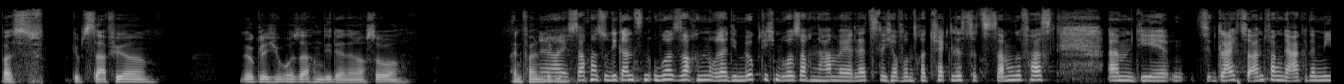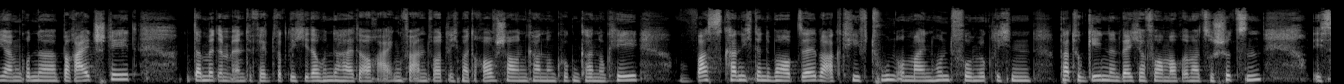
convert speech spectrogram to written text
was gibt's da für mögliche Ursachen, die dir dann noch so einfallen? Ja, ich sag mal so, die ganzen Ursachen oder die möglichen Ursachen haben wir ja letztlich auf unserer Checkliste zusammengefasst, ähm, die gleich zu Anfang der Akademie ja im Grunde bereitsteht, damit im Endeffekt wirklich jeder Hundehalter auch eigenverantwortlich mal draufschauen kann und gucken kann, okay, was kann ich denn überhaupt selber aktiv tun, um meinen Hund vor möglichen Pathogenen in welcher Form auch immer zu schützen. Ich,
